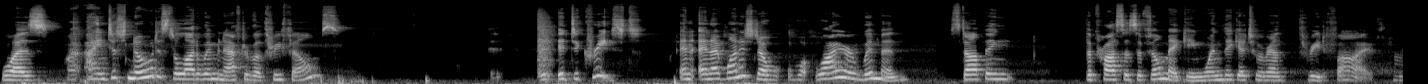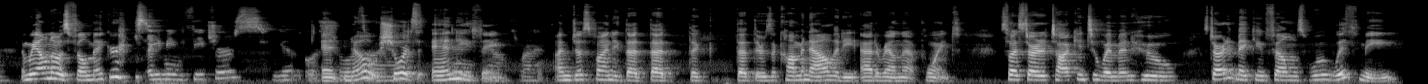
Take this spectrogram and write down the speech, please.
was I just noticed a lot of women after about three films, it, it decreased. And, and I wanted to know why are women stopping the process of filmmaking when they get to around three to five? Hmm. And we all know as filmmakers, are you mean features? Yeah, or And shorts, no, shorts, anything. right? I'm just finding that that that that there's a commonality at around that point. So I started talking to women who started making films with me,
